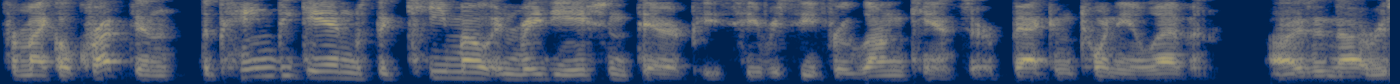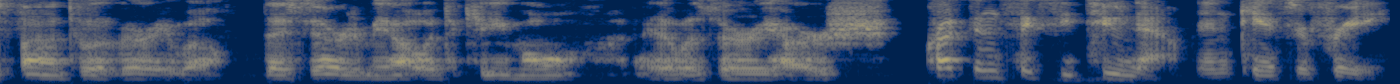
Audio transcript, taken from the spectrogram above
For Michael Cruckton, the pain began with the chemo and radiation therapies he received for lung cancer back in 2011. I did not respond to it very well. They started me out with the chemo. It was very harsh. Cruckton's 62 now and cancer free,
